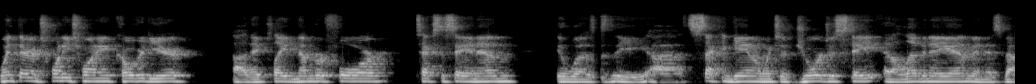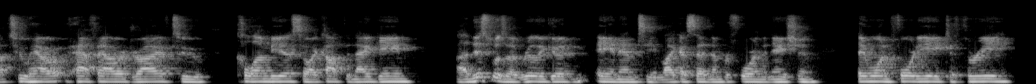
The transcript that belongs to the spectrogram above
went there in 2020, COVID year. Uh, they played number four Texas A&M it was the uh, second game. I went to Georgia State at 11 a.m. and it's about two hour, half hour drive to Columbia. So I caught the night game. Uh, this was a really good A&M team. Like I said, number four in the nation. They won 48 to three.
